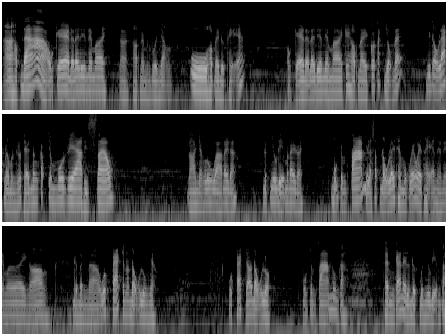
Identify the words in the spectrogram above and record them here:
à hộp đá à? Ok để đây đi anh em ơi. À, hộp này mình vừa nhận. U hộp này được thẻ. Ok để đây đi anh em ơi. Cái hộp này có tác dụng đấy. Biết đâu lát nữa mình có thể nâng cấp cho Moria thì sao? Rồi nhận luôn quà đây đã. Được nhiêu điểm ở đây rồi? 480 vậy là sắp đủ lấy thêm một vé quay thẻ này anh em ơi. Ngon. Để mình uh, quất phát cho nó đủ luôn nha. Quất phát cho nó đủ luôn. 480 đúng không ta? Thêm cái này là được bao nhiêu điểm ta?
